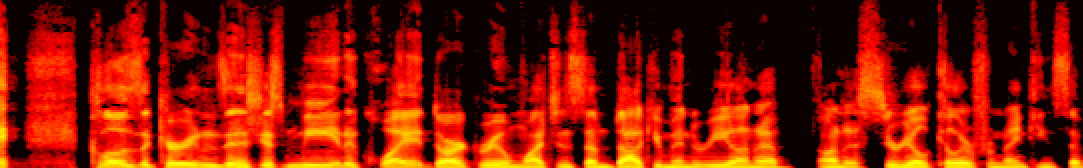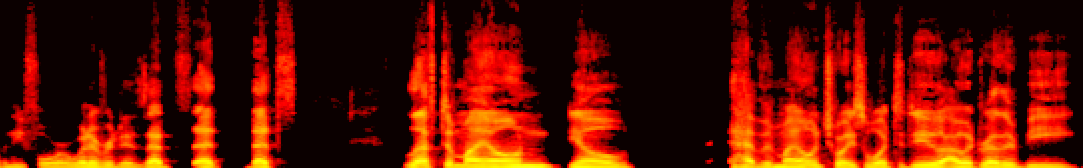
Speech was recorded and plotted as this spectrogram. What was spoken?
close the curtains, and it's just me in a quiet, dark room watching some documentary on a on a serial killer from 1974 or whatever it is. That's that that's left to my own, you know, having my own choice of what to do. I would rather be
